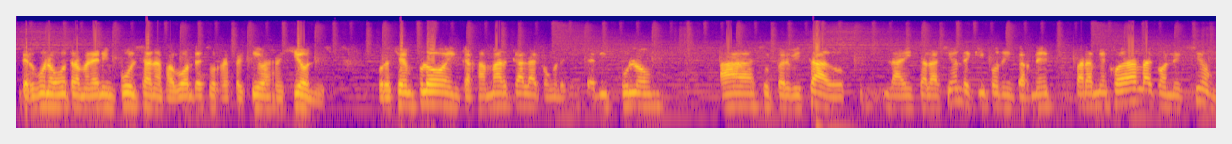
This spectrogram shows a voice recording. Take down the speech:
de alguna u otra manera impulsan a favor de sus respectivas regiones. Por ejemplo, en Cajamarca, la congresista Edith Pulón ha supervisado la instalación de equipos de Internet para mejorar la conexión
